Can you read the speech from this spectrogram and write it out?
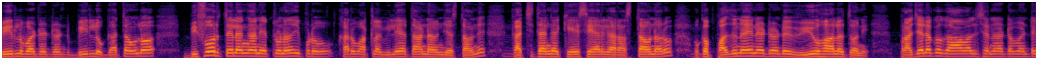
బీర్లు పడ్డటువంటి బీర్లు గతంలో బిఫోర్ తెలంగాణ ఎట్లున్నది ఇప్పుడు కరువు అట్లా విలయతాండవం చేస్తూ ఉంది. ఖచ్చితంగా కేసీఆర్ గారు వస్తూ ఉన్నారు. ఒక పదునైనటువంటి వ్యూహాలతోని ప్రజలకు కావాల్సినటువంటి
